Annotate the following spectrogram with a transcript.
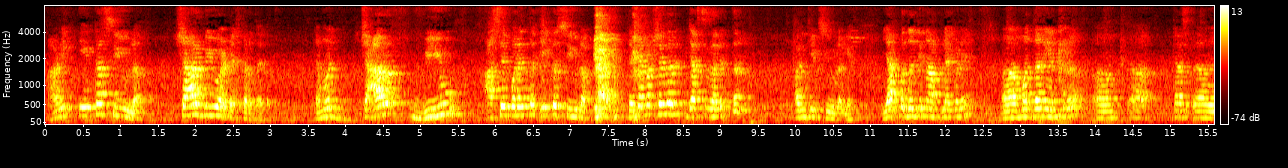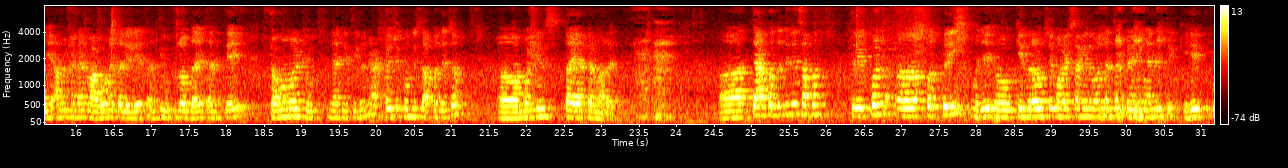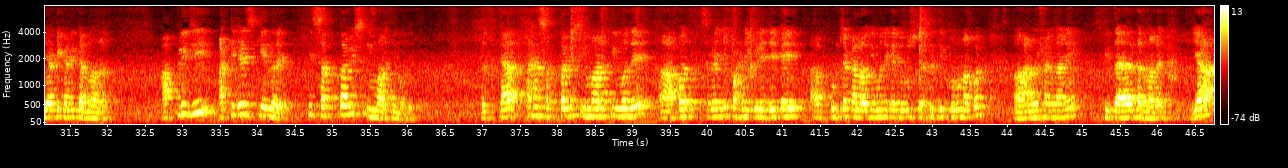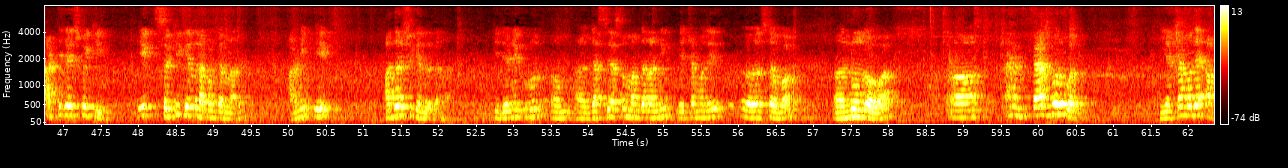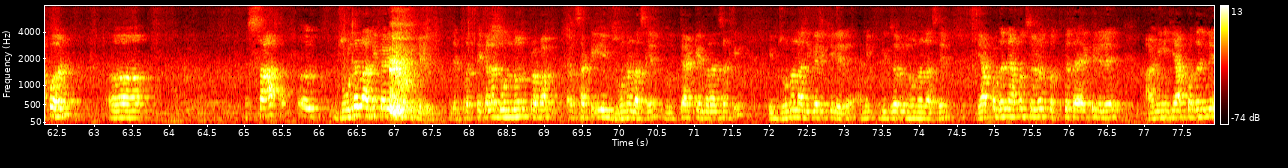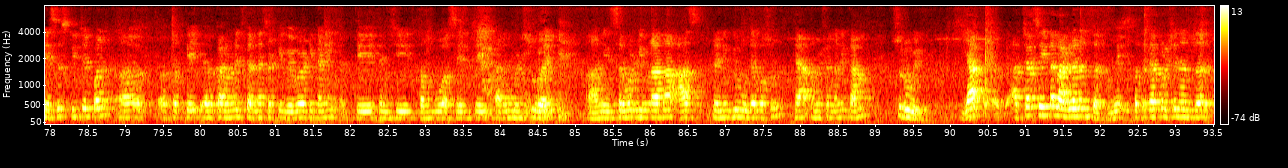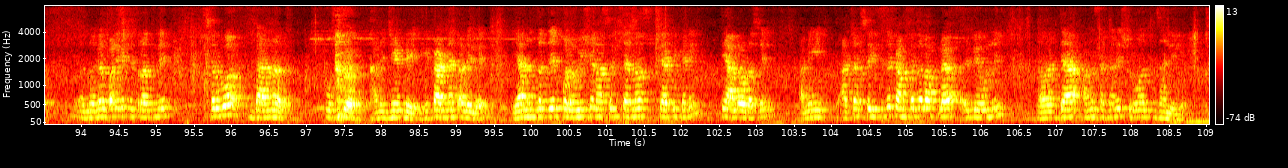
आणि एका सी ला चार बी यू अटॅच करता येतात. त्यामुळे चार बी यू असेपर्यंत एकच सी यू लागतो. त्याच्यापेक्षा जर जास्त झाले तर आणखी एक सी यू लागेल. या पद्धतीनं आपल्याकडे मतदान यंत्र त्या अनुषंगाने मागवण्यात आलेले आहेत आणि ती उपलब्ध आहेत आणि ते स्ट्रॉंगमध्ये ठेवण्यात येतील आणि अठ्ठावीस एकोणतीस आपण त्याचं मशीन्स तयार करणार आहेत. त्या पद्धतीनेच आपण त्रेपन्न पत्तई म्हणजे केंद्रावरचे मागे सांगितलं त्यांचं ट्रेनिंग आणि ते हे या ठिकाणी करणार आहोत. आपली जी अठ्ठेचाळीस केंद्र आहे ती सत्तावीस इमारतीमध्ये तर त्या सत्तावीस इमारतीमध्ये आपण सगळ्यांची पाहणी केली जे काही पुढच्या कालावधीमध्ये काही दुरुस्ती असेल ती करून आपण अनुषंगाने ती तयार करणार आहे या अठ्ठेचाळीसपैकी एक सखी केंद्र आपण करणार आहे आणि एक आदर्श केंद्र करणार आहे. की जेणेकरून जास्तीत जास्त मतदारांनी याच्यामध्ये सहभाग नोंदवावा. त्याचबरोबर याच्यामध्ये आपण सात झोनल अधिकारी नियुक्त केले. म्हणजे प्रत्येकाला दोन दोन प्रभागासाठी एक झोनल असेल. म्हणजे त्या केंद्रांसाठी एक झोनल अधिकारी केलेले आहे आणि रिझर्व्ह झोनल असेल. या पद्धतीने आपण सगळं पथकं तयार केलेले आहे. आणि या पद्धतीने एस एस टीचे पण अ, कार्यान्वित करण्यासाठी वेगवेगळ्या ठिकाणी ते त्यांची तंबू असेल ते अरेंजमेंट सुरू आहे. आणि सर्व टीमला आता आज ट्रेनिंग देऊन उद्यापासून त्या अनुषंगाने काम सुरू होईल. या आचारसंहिता लागल्यानंतर म्हणजे पत्रकार परिषदेनंतर नगरपालिका क्षेत्रातले सर्व बॅनर पोस्टर आणि झेंडे हे काढण्यात आलेले आहेत. यानंतर जे परमिशन असेल त्यांनाच त्या ठिकाणी ते अलाउड असेल. आणि आचारसंहितेचं कामकाजाला आपल्या लेवलने त्या अनुषंगाने सुरुवात झालेली आहे.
